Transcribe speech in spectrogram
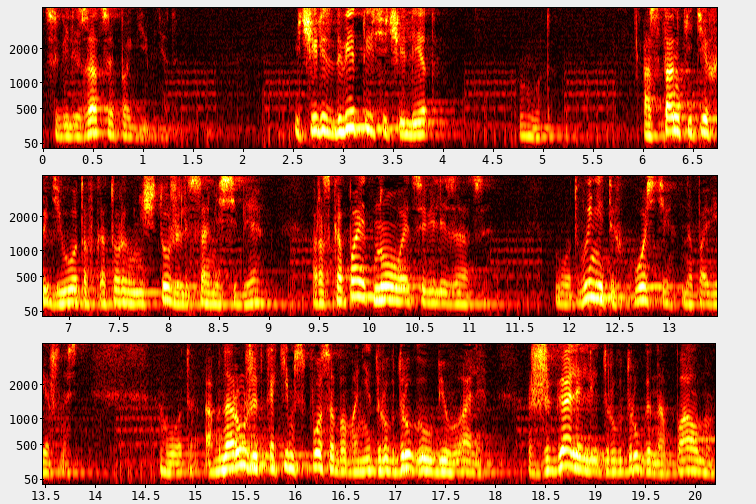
цивилизация погибнет. И через две тысячи лет вот, останки тех идиотов, которые уничтожили сами себя, раскопает новая цивилизация – вот, вынет их кости на поверхность, вот, обнаружит, каким способом они друг друга убивали, сжигали ли друг друга напалмом,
